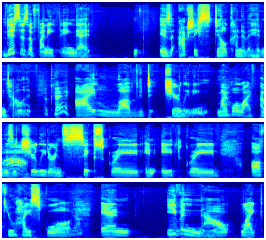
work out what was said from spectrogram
This is a funny thing that is actually still kind of a hidden talent. Okay. I loved cheerleading my whole life. I was a cheerleader in sixth grade, in eighth grade, all through high school. Yeah. And even now, like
